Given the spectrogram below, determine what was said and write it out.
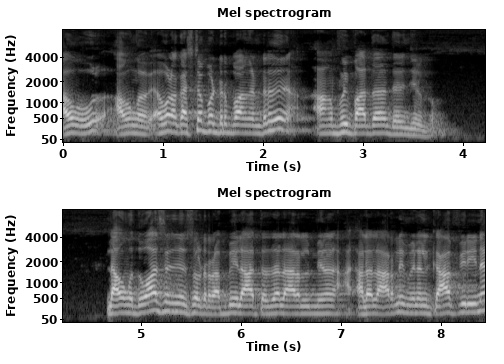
அவங்க அவங்க எவ்வளோ கஷ்டப்பட்டிருப்பாங்கன்றது அவங்க போய் பார்த்தா தான் தெரிஞ்சிருக்கும். இல்லை அவங்க துவா செஞ்சு சொல்கிற ரப்பில் ஆத்ததல் அரல் மினல் அலல் அரளி மினல் காஃபிரின.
